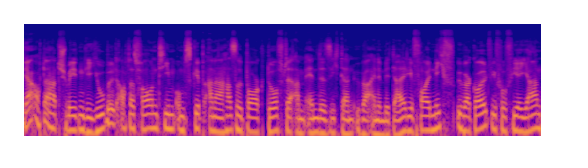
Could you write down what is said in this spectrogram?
Ja, auch da hat Schweden gejubelt. Auch das Frauenteam um Skip Anna Hasselborg durfte am Ende sich dann über eine Medaille freuen. Nicht über Gold wie vor vier Jahren,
